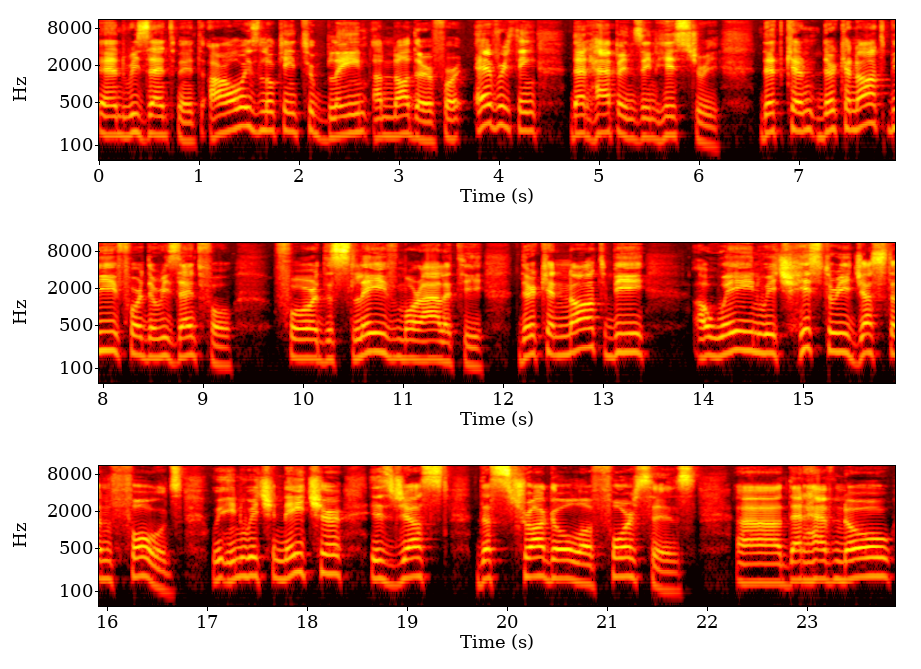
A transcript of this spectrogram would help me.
and resentment are always looking to blame another for everything that happens in history. That can, there cannot be for the resentful, for the slave morality. There cannot be a way in which history just unfolds, in which nature is just the struggle of forces uh, that have no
